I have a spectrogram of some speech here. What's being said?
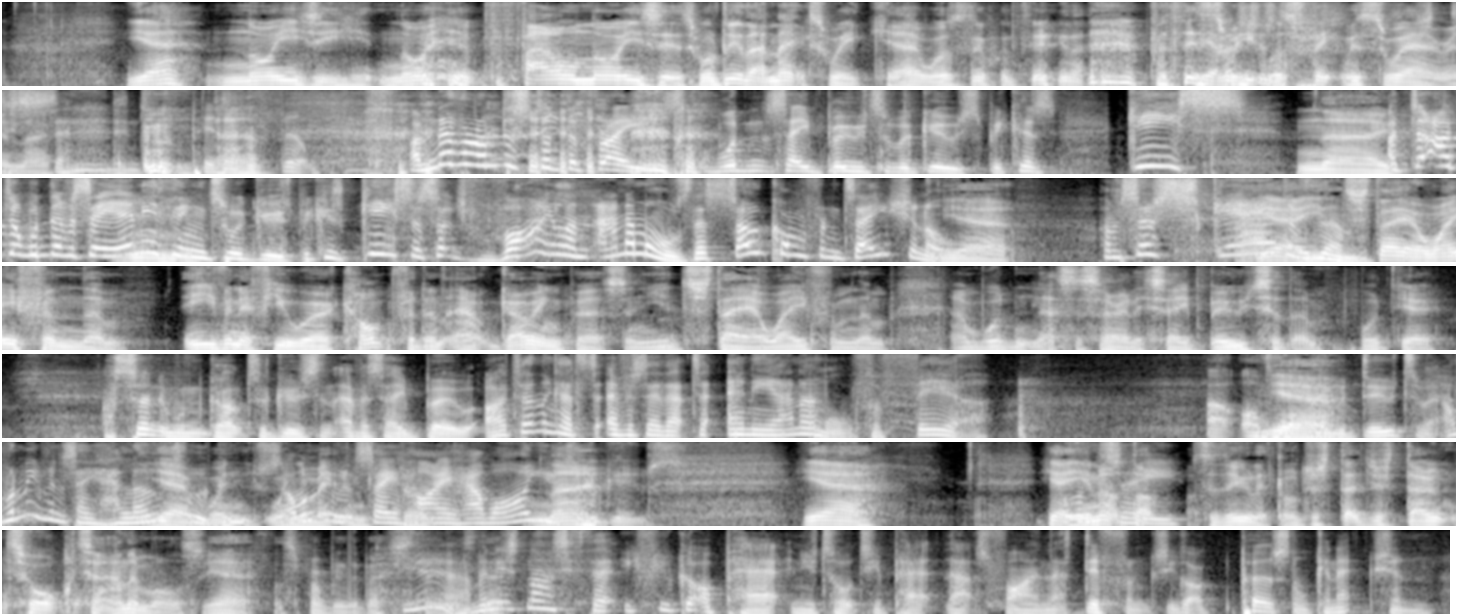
Yeah, noisy, no- foul noises. We'll do that next week. Yeah, we'll, we'll do that. But this Yeah, week just- we'll stick with swearing though. Descend into a pit of filth. I've never understood the phrase "wouldn't say boo to a goose" because geese. No, I, d- I d- would never say anything to a goose because geese are such violent animals. They're so confrontational. yeah, I'm so scared yeah. of You'd them. stay away from them. Even if you were a confident, outgoing person, you'd stay away from them and wouldn't necessarily say boo to them, would you? I certainly wouldn't go up to a goose and ever say boo. I don't think I'd ever say that to any animal for fear uh, of what they would do to me. I wouldn't even say hello Yeah, to a when- goose. when I wouldn't even say hi, how are you No. to a goose. Yeah, yeah. You're not say- Doctor Doolittle. Just just don't talk to animals. Yeah, that's probably the best thing. Yeah, I mean, it? it's nice if that if you've got a pet and you talk to your pet, that's fine. That's different 'cause you've got a personal connection.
